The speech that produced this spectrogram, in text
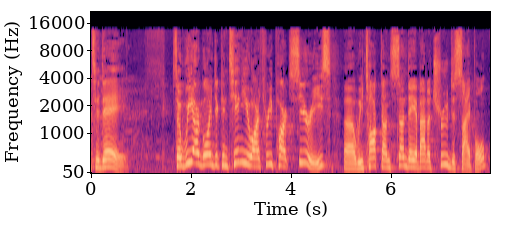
today. So, we are going to continue our three part series. Uh, we talked on Sunday about a true disciple.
